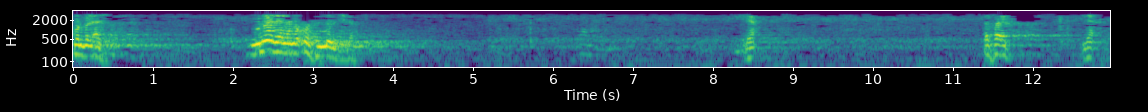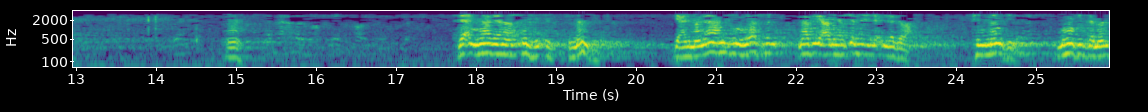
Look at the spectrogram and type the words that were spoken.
قرب الأجل. لماذا لا نقول في المنزلة؟ لا. الفرق. لا. آه. لا لماذا لا نقول في المنزل؟ يعني معناه انه يصل ما بي عليها الجنة الا إلا ذراع. في المنزل. ما هو في الزمن.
